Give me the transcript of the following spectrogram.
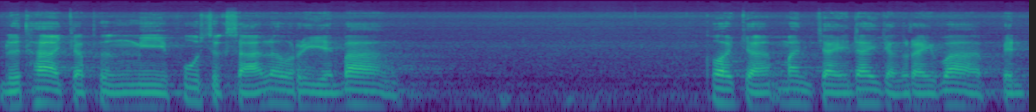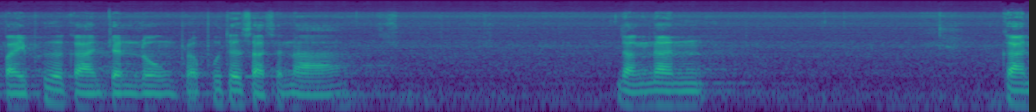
หรือถ้าจะพึงมีผู้ศึกษาเล่าเรียนบ้าง ก็จะมั่นใจได้อย่างไรว่าเป็นไปเพื่อการจันลงพระพุทธศาสนา ดังนั้น การ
